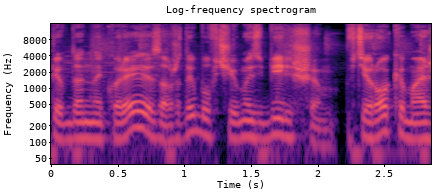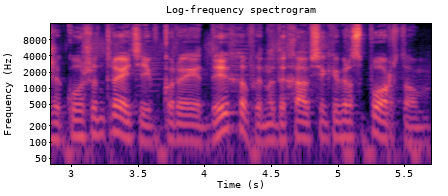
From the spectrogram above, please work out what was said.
Південній Кореї завжди був чимось більшим. В ті роки майже кожен третій в Кореї дихав і надихався кіберспортом.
